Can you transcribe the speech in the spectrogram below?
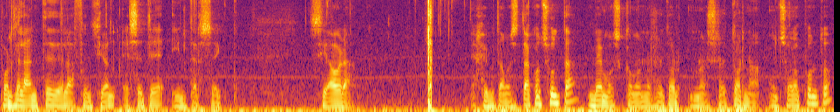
por delante de la función stintersect. Si ahora ejecutamos esta consulta, vemos cómo nos, nos retorna un solo punto,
